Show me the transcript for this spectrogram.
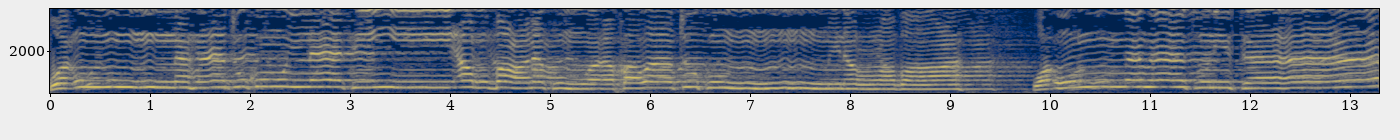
وأمهاتكم اللاتي أرضعنكم وأخواتكم من الرضاعة وأمهات نسائكم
